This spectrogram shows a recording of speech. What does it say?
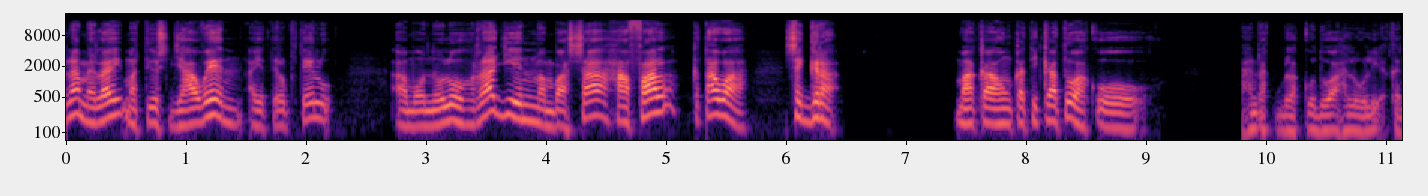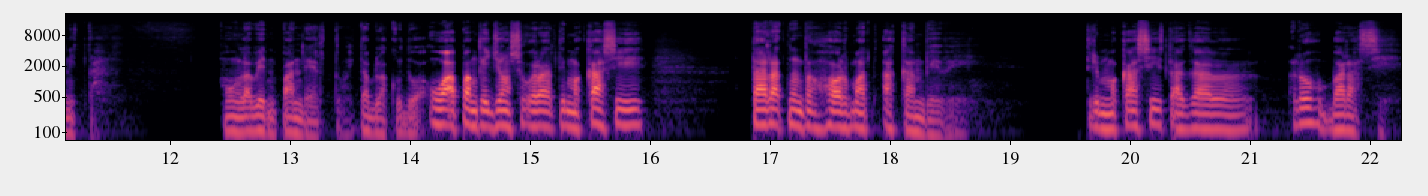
na melai Matius Jawen ayat telu telu. Amonuluh rajin membaca, hafal, ketawa, segera. Maka hong ketika tu aku hendak berlaku dua haluli akan ita. Hong lawin pander tu, kita berlaku dua. Wah apang ke John terima kasih. Tarat tentang hormat akan bewe. Terima kasih tagal roh barasi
